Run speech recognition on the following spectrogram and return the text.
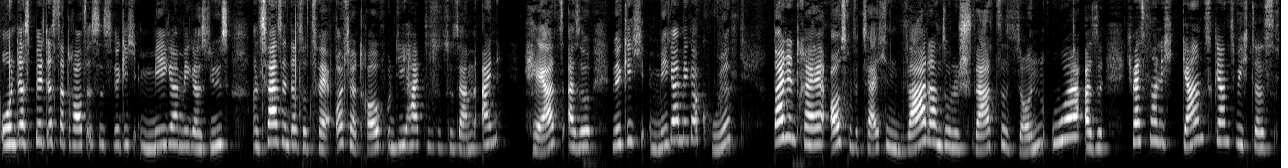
Und das Bild, das da drauf ist, ist wirklich mega, mega süß. Und zwar sind da so zwei Otter drauf und die halten so zusammen ein Herz. Also wirklich mega, mega cool. Bei den drei Ausrufezeichen war dann so eine schwarze Sonnenuhr. Also ich weiß noch nicht ganz, ganz, wie ich das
